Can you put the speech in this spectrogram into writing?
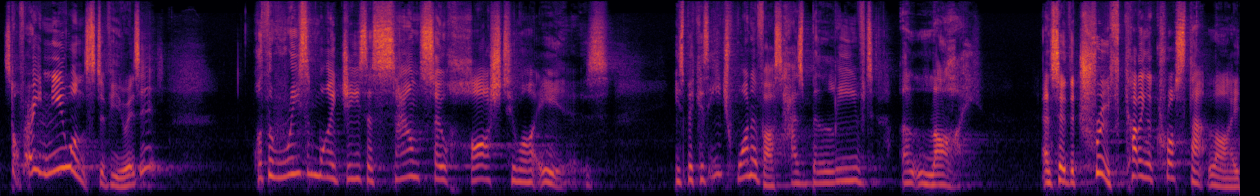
It's not very nuanced of you, is it? Well, the reason why Jesus sounds so harsh to our ears is because each one of us has believed a lie. And so the truth cutting across that lie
